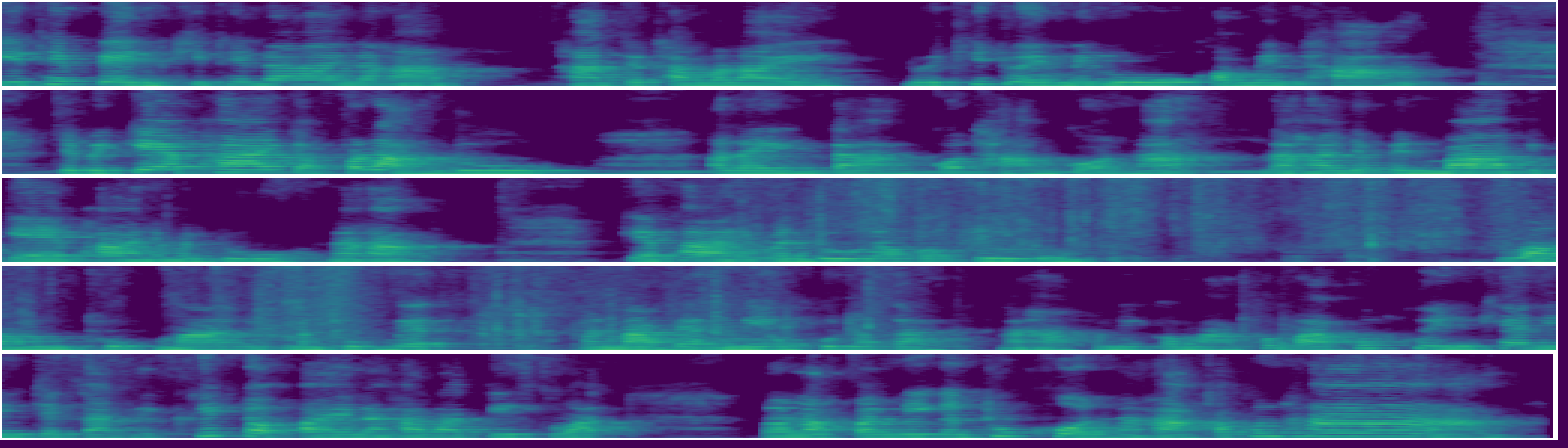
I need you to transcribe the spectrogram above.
คิดให้เป็นคิดให้ได้นะคะ หากจะทำอะไร โดยที่ตัวเองไม่รู้คอมเมนต์ถาม จะไปแก้ผ้ากับฝรั่งดูอะไรต่างๆ ก็ถามก่อนนะนะคะอย่าเป็นบ้าไปแก้ผ้าให้มันดูนะคะ แก้ผ้าให้มันดูแล้วก็คือวางถูกมามันถูกแบ็คมันมาแบ็คเมลคุณแล้วกันนะคะวันนี้ก็มาพบปะพูดคุยแค่นี้เจอกันในคลิปต่อไปนะคะราตรีสวัสดิ์นอนหลับฝันดีกันทุกคนนะคะขอบคุณค่ะ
